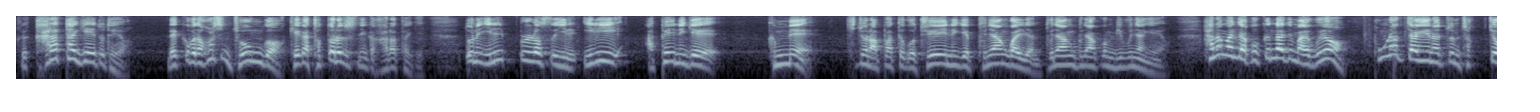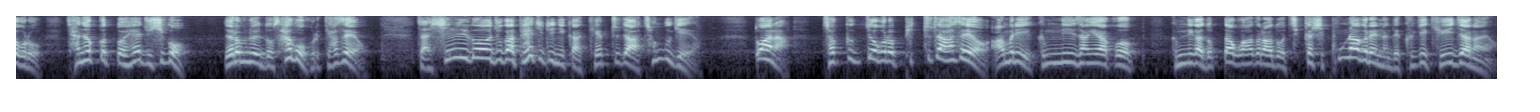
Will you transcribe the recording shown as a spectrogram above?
그 갈아타기 해도 돼요. 내 거보다 훨씬 좋은 거 걔가 더 떨어졌으니까 갈아타기. 또는 1 플러스 1 1이 앞에 있는 게 금매 기존 아파트고 뒤에 있는 게 분양 관련 분양 분양권 미분양이에요. 하나만 잡고 끝나지 말고요. 폭락장에는 좀 적극적으로 자녀 것도 해주시고 여러분들도 사고 그렇게 하세요. 자 실거주가 폐지되니까 갭 투자 천국이에요. 또 하나 적극적으로 핏투자 하세요 아무리 금리 인상해갖고 금리가 높다고 하더라도 집값이 폭락을 했는데 그게 기회잖아요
